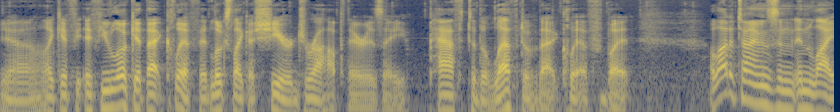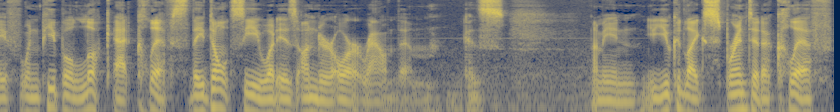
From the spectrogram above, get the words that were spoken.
yeah. Like if if you look at that cliff, it looks like a sheer drop. There is a path to the left of that cliff, but a lot of times in, in life, when people look at cliffs, they don't see what is under or around them. Because, I mean, you, you could like sprint at a cliff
